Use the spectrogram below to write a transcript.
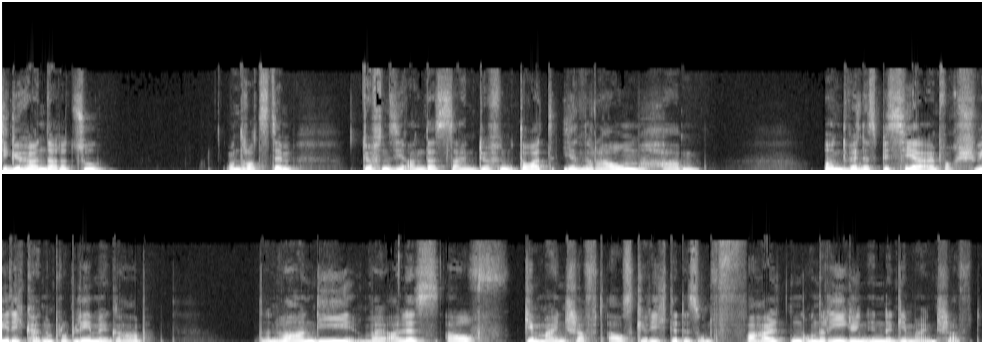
Die gehören da dazu. Und trotzdem dürfen sie anders sein, dürfen dort ihren Raum haben. Und wenn es bisher einfach Schwierigkeiten und Probleme gab, dann waren die, weil alles auf Gemeinschaft ausgerichtet ist und Verhalten und Regeln in der Gemeinschaft.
